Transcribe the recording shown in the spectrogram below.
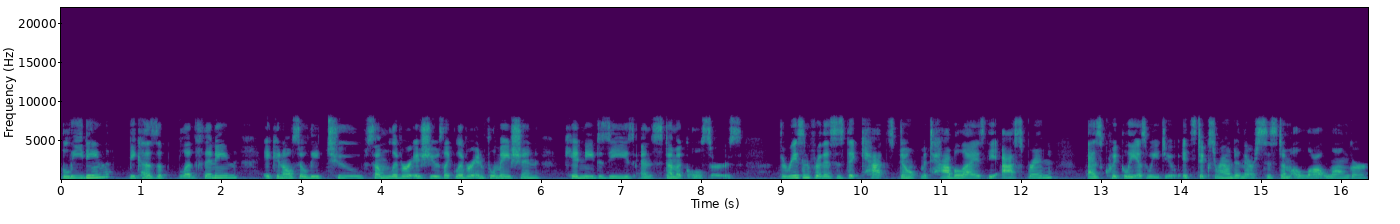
bleeding because of blood thinning. It can also lead to some liver issues like liver inflammation, kidney disease, and stomach ulcers. The reason for this is that cats don't metabolize the aspirin as quickly as we do. It sticks around in their system a lot longer,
